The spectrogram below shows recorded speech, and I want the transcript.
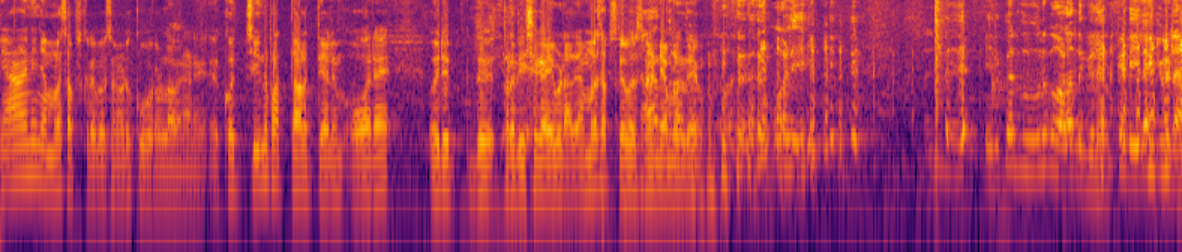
ഞാൻ നമ്മളെ സബ്സ്ക്രൈബേഴ്സിനോട് കൂറുള്ളവനാണ്. കൊച്ചിയിൽ നിന്ന് പത്താളെത്തിയാലും ഓരെ ഒരു ഇത് പ്രതീക്ഷ കൈവിടാതെ നമ്മളെ സബ്സ്ക്രൈബേഴ്സിന് വേണ്ടി നമ്മൾ എന്ത് ചെയ്യും? പൊളി. എനിക്കൊരു നൂറ് കോളം നിൽക്കണം ഒക്കെ ഡീലാക്കി വിടാ.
